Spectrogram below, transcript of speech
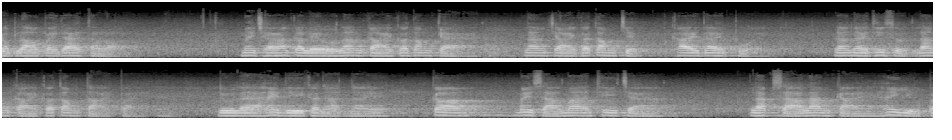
กับเราไปได้ตลอด ไม่ช้าก็เร็วร่างกายก็ต้องแก่ ร่างกายก็ต้องเจ็บไข้ได้ป่วย แล้วในที่สุดร่างกายก็ต้องตายไป ดูแลให้ดีขนาดไหน ก็ไม่สามารถที่จะ รักษาร่างกายให้อยู่ไป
